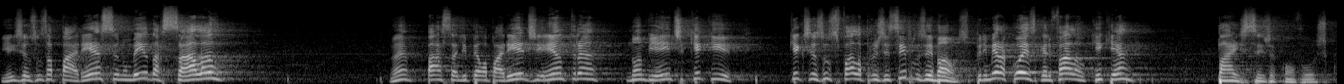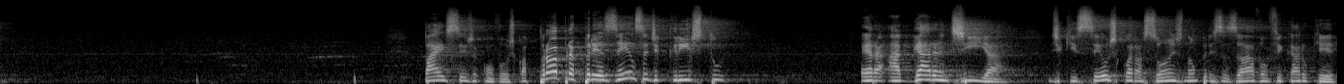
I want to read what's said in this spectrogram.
E aí Jesus aparece no meio da sala, é? passa ali pela parede, entra no ambiente, o que que que, que Jesus fala para os discípulos, irmãos? Primeira coisa que ele fala, o que, que é? Pai seja convosco. Pai seja convosco. A própria presença de Cristo era a garantia de que seus corações não precisavam ficar o que?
